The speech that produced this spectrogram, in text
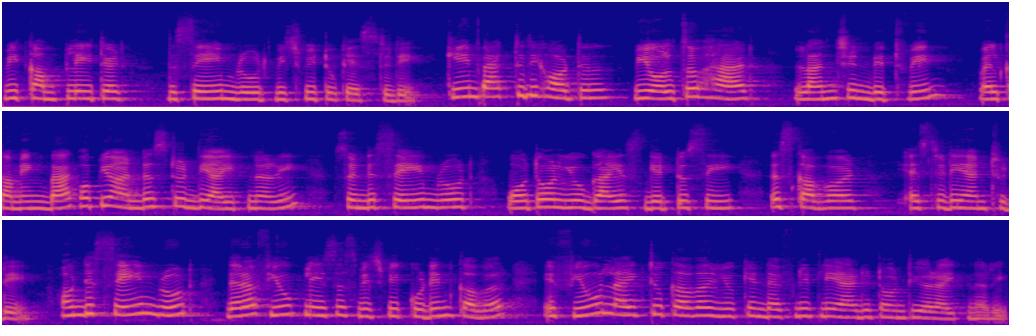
we completed the same route which we took yesterday. Came back to the hotel. We also had lunch in between while coming back. Hope you understood the itinerary. So, in the same route, what all you guys get to see is covered yesterday and today. On the same route, there are few places which we couldn't cover. If you like to cover, you can definitely add it onto your itinerary.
